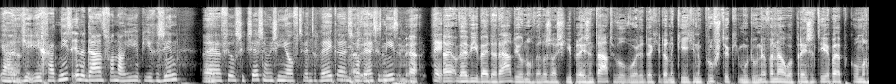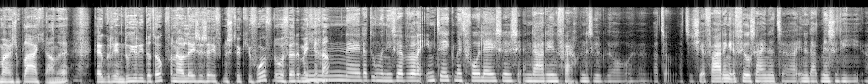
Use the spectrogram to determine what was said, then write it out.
ja, Ja. Je, je gaat niet inderdaad van, nou, hier heb je je gezin. Nee. Uh, veel succes en we zien je over twintig weken. Zo werkt het niet. Nee. Ja. Nee. Nou ja, we hebben hier bij de radio nog wel eens, als je hier presentator wil worden, dat je dan een keertje een proefstukje moet doen. Hè? Van nou, we presenteren, kondig maar eens een plaatje aan. Hè? Kijk, Erin, doen jullie dat ook? Van nou, lees eens even een stukje voor, voordat we verder met je gaan? Nee, dat doen we niet. We hebben wel een intake met voorlezers. En daarin vragen we natuurlijk wel uh, wat, wat is je ervaring. En veel zijn het uh, inderdaad mensen die uh,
